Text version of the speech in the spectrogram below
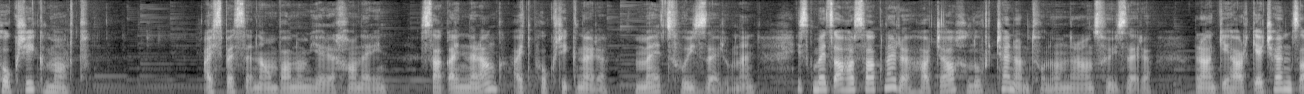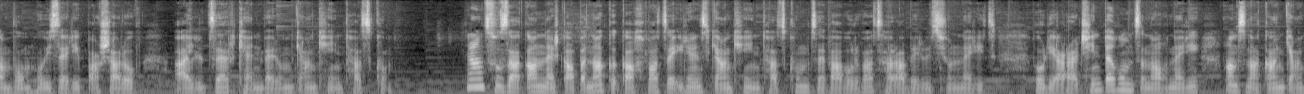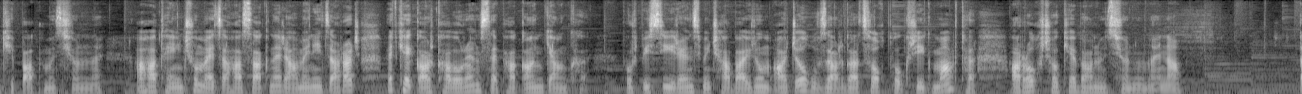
Փոքրիկ մարդ Այսպես են անվանում երեխաներին, սակայն նրանք այդ փոքրիկները մեծ հույզեր ունեն։ Իսկ մեծահասակները հաճախ լուրջ չեն ընդունում նրանց հույզերը։ Նրանք իհարկե չեն ծնվում հույզերի pašարով, այլ ձեռք են բերում կյանքի ընթացքում։ Նրանց հուզական ներկապնակը կախված է իրենց կյանքի ընթացքում ձևավորված հարաբերություններից, որի առաջին տեղում ծնողների անձնական կյանքի պատմությունն է։ Ահա թե ինչու մեծահասակները ամենից առաջ պետք է կարգավորեն սեփական կյանքը, որpիսի իրենց միջավայրում աճող ու զարգացող փոքրիկ մարդը առողջ հոգեբանություն ունենա։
